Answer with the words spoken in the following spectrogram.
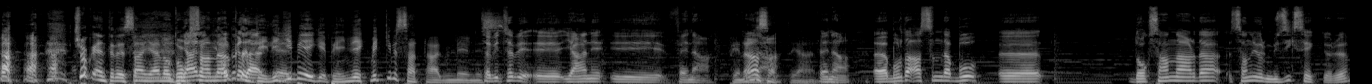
Çok enteresan yani o o 90'larda da kadar, deli evet. gibi peynir ekmek gibi sattı albümleriniz. tabii tabii e, yani e, fena. Fena sattı yani. Fena. E, burada aslında bu e, 90'larda sanıyorum müzik sektörü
